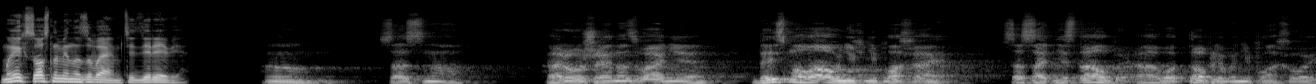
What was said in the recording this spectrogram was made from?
Мы их соснами называем, те деревья. Хм, сосна. Хорошее название. Да и смола у них неплохая. Сосать не стал бы, а вот топливо неплохое,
